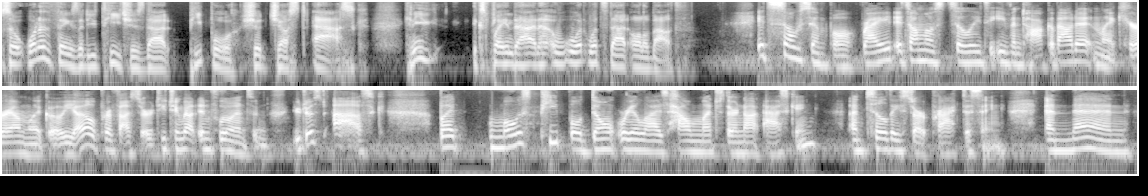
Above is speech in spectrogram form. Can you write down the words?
So one of the things that you teach is that people should just ask. Can you explain that? What what's that all about? It's so simple, right? It's almost silly to even talk about it. And like, here I am, like oh, a Yale professor teaching about influence, and you just ask. But most people don't realize how much they're not asking until they start practicing. And then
